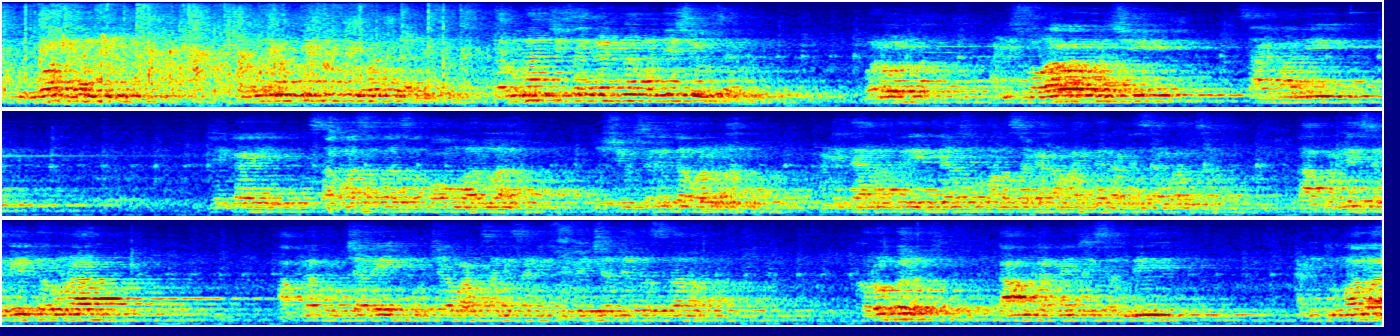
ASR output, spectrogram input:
सुरुवात झाली. तरुणांची सुरुवात झाली. तरुणांची संघटना म्हणजे शिवसेना. बरोबर ना? आणि सोळाव्या वर्षी साहेबांनी जे काही सभासदाचा फॉर्म भरला तो शिवसेनेचा भरला. त्यानंतर इतिहास तुम्हाला सगळ्यांना माहिती आहे राणे साहेबांचा. तर आपण हे सगळे तरुण आहात. आपल्या पुढच्या रे पुढच्या वाटचालीसाठी शुभेच्छा देत असताना खरोखर काम करण्याची संधी आणि तुम्हाला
